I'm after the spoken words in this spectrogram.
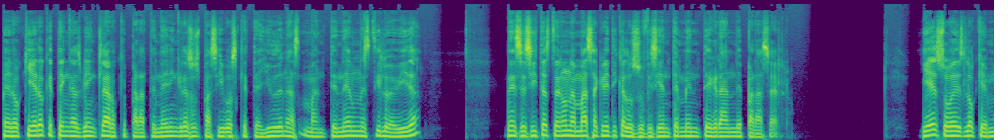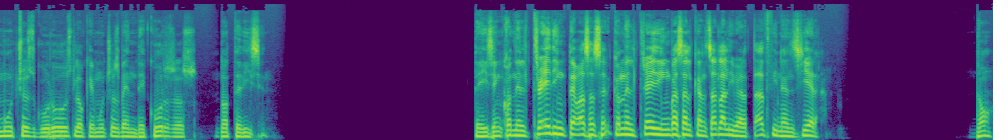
pero quiero que tengas bien claro que para tener ingresos pasivos que te ayuden a mantener un estilo de vida, necesitas tener una masa crítica lo suficientemente grande para hacerlo. Y eso es lo que muchos gurús, lo que muchos vendecursos no te dicen. Te dicen, con el trading te vas a hacer, con el trading vas a alcanzar la libertad financiera. No,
